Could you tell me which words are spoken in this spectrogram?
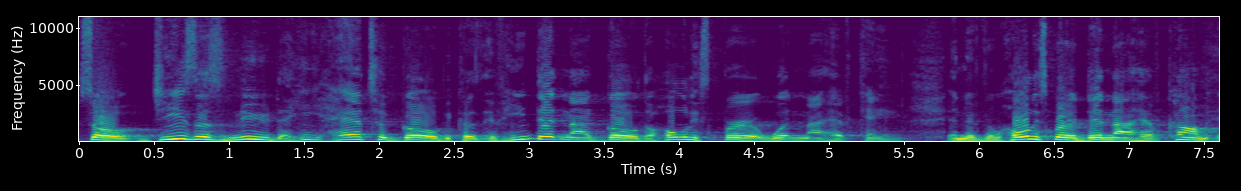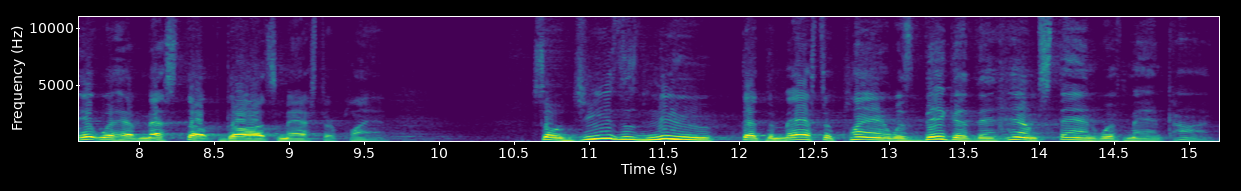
So Jesus knew that he had to go because if he did not go, the Holy Spirit would not have came. And if the Holy Spirit did not have come, it would have messed up God's master plan. So Jesus knew that the master plan was bigger than him stand with mankind.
